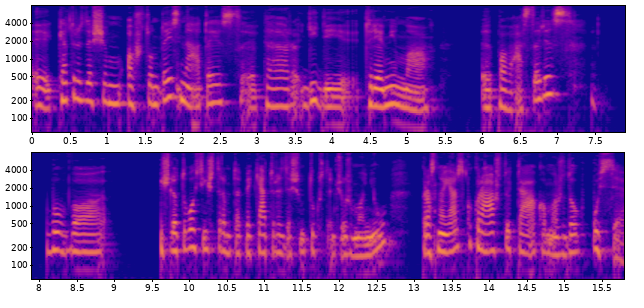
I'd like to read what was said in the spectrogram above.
48 e, metais e, per didįjį trėmimą e, pavasaris buvo iš Lietuvos ištrimta apie 40 tūkstančių žmonių, Krasnojarsko kraštui teko maždaug pusė,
